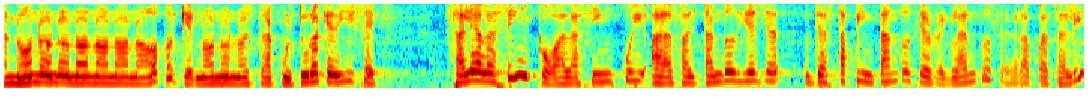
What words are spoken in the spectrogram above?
Ah, no, no, no, no, no, no, no, porque no, no, nuestra cultura que dice, sale a las 5, a las 5 y faltando 10 ya, está pintándose, arreglándose, ¿verdad? Para salir.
